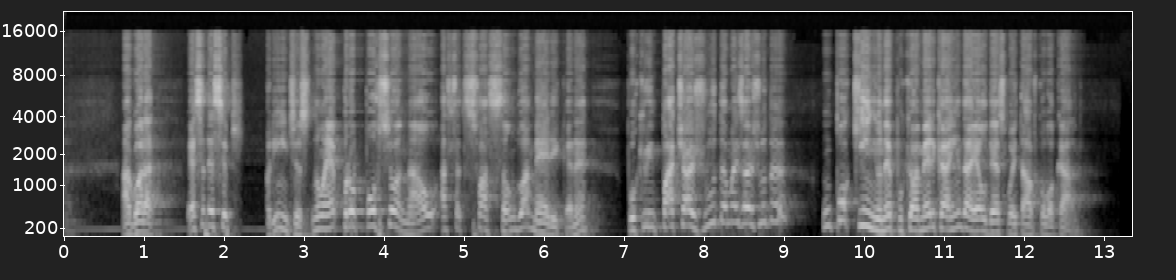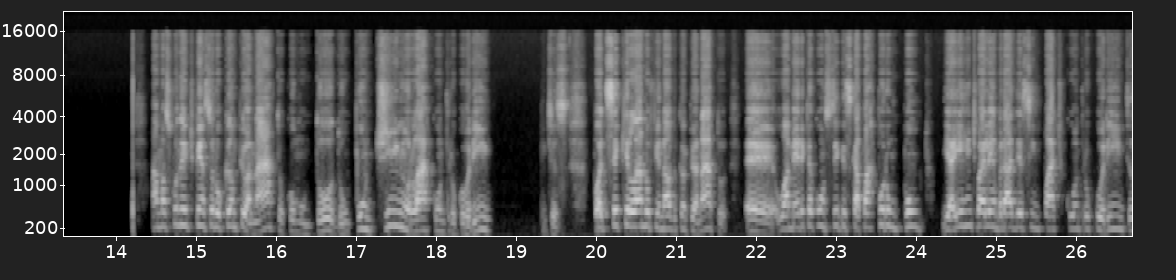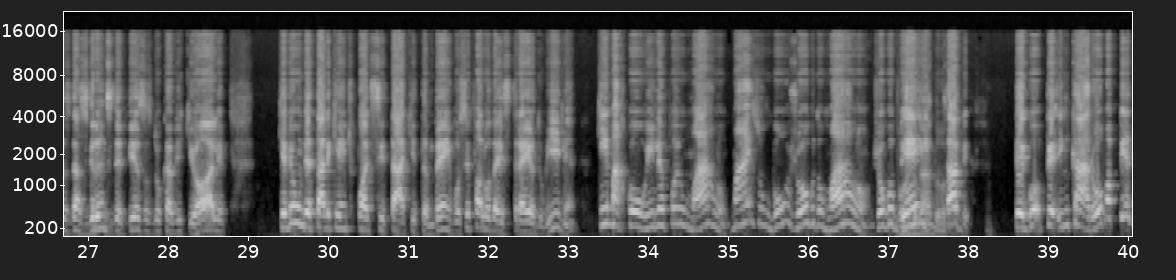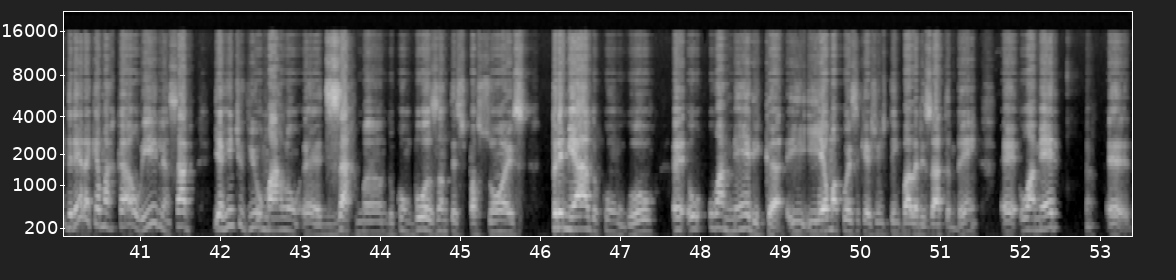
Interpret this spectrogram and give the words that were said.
Agora, essa decepção do Corinthians não é proporcional à satisfação do América, né? Porque o empate ajuda, mas ajuda um pouquinho, né? Porque o América ainda é o 18º colocado. Ah, mas quando a gente pensa no campeonato como um todo, um pontinho lá contra o Corinthians, pode ser que lá no final do campeonato é, o América consiga escapar por um ponto. E aí a gente vai lembrar desse empate contra o Corinthians, das grandes defesas do Cavicchioli. Quer ver um detalhe que a gente pode citar aqui também? Você falou da estreia do William. Quem marcou o William foi o Marlon. Mais um bom jogo do Marlon. Jogou bom bem, jogador. sabe? pegou, encarou uma pedreira que é marcar o William, sabe? E a gente viu o Marlon é, desarmando, com boas antecipações, premiado com um gol. É, o, o, América, e, e, é uma coisa que a gente tem que valorizar também, é, o América é,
